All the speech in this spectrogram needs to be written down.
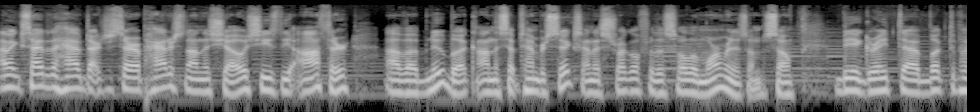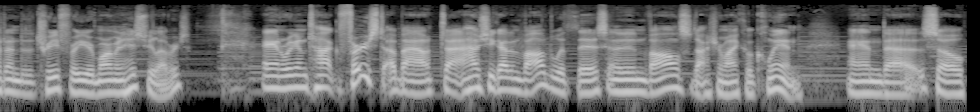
I'm excited to have Dr. Sara Patterson on the show. She's the author of a new book on the September 6th and the struggle for the soul of Mormonism. So, be a great uh, book to put under the tree for your Mormon history lovers. And we're going to talk first about uh, how she got involved with this, and it involves Dr. Michael Quinn. And uh, so,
